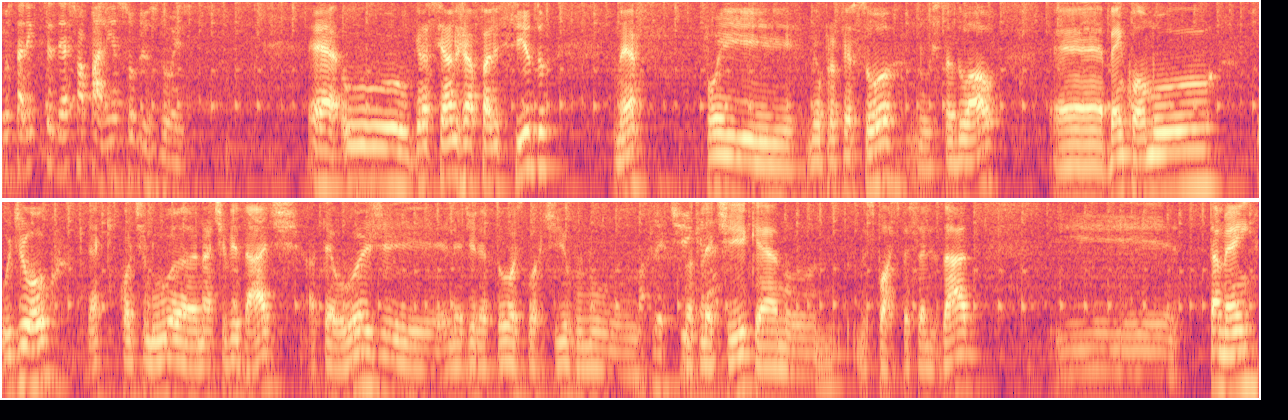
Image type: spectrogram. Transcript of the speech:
Gostaria que você desse uma palhinha sobre os dois. É, o Graciano já falecido, né? Foi meu professor no estadual, é, bem como o Diogo, né, que continua na atividade até hoje. Ele é diretor esportivo no Atletique, no Atletique, é, no, no esporte especializado. E também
